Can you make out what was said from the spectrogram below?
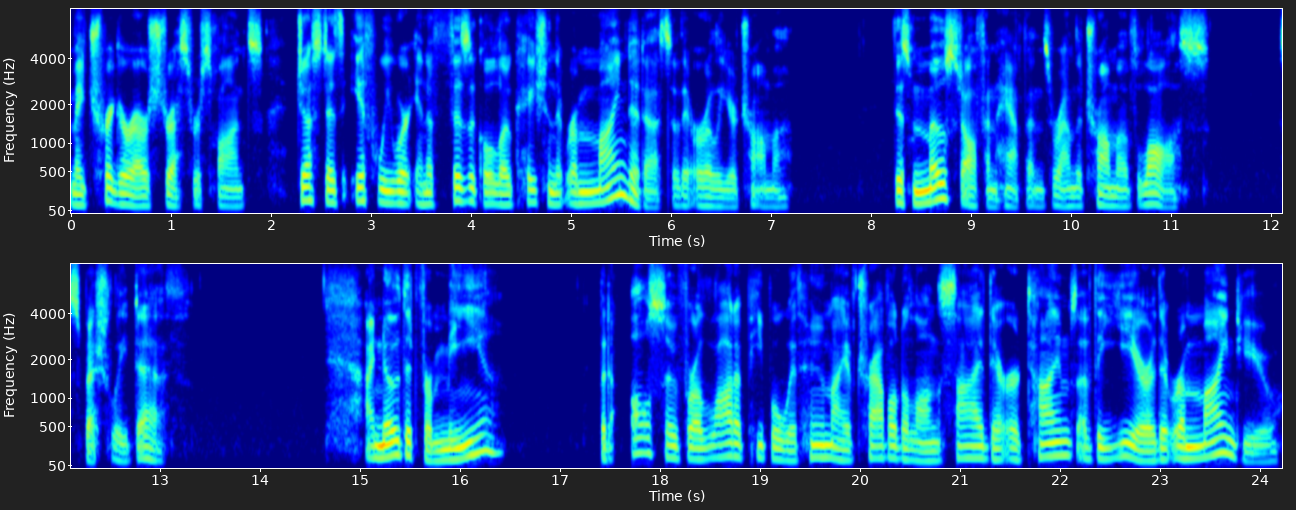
may trigger our stress response, just as if we were in a physical location that reminded us of the earlier trauma. This most often happens around the trauma of loss, especially death. I know that for me, but also for a lot of people with whom I have traveled alongside, there are times of the year that remind you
